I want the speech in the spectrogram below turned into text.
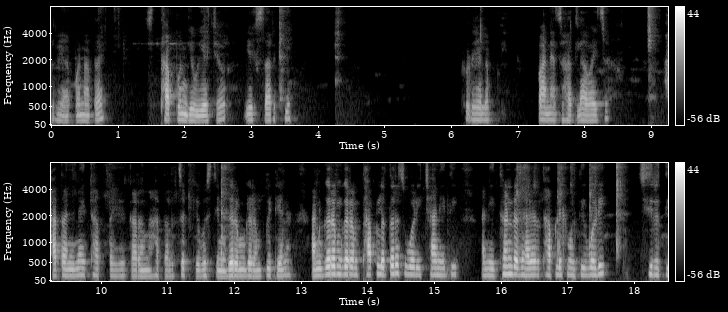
तर हे आपण आता थापून घेऊ याच्यावर. एकसारखी. थोडं याला पाण्याचा हात लावायचा. हाताने नाही थापता येईल कारण हाताला चटके बसते गरम गरम पिठे ना? आणि गरम गरम थापलं तरच वडी छान येते. आणि थंड झाल्यावर थापले की मग ती वडी शिरती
